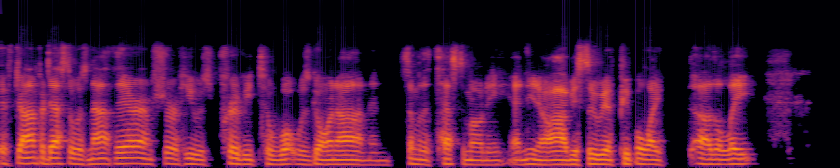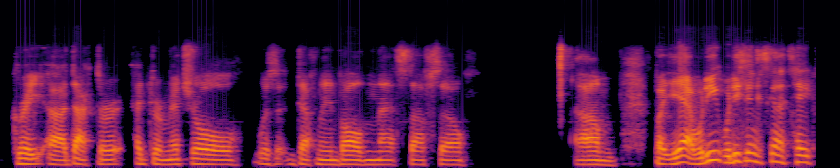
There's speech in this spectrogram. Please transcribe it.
if John Podesta was not there, I'm sure he was privy to what was going on and some of the testimony. And you know, obviously we have people like uh, the late great uh, Dr. Edgar Mitchell was definitely involved in that stuff. So, um, but yeah, what do you what do you think it's going to take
